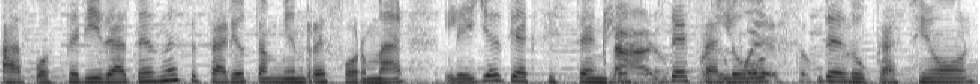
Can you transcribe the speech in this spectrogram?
a posteridad es necesario también reformar leyes ya existentes Claro, de salud, supuesto, de educación,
